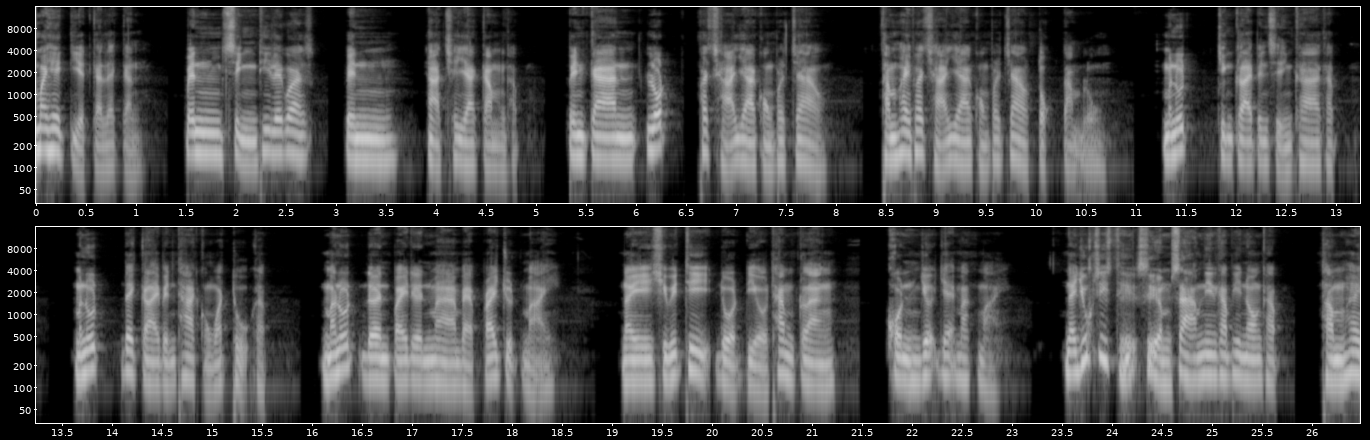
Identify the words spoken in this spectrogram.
ไม่ให้เกียรติกันและกัน เป็นสิ่งที่เรียกว่าเป็นอาชญากรรมครับ เป็นการลดพระฉายาของพระเจ้าทำให้พระฉายาของพระเจ้าตกต่ำลง มนุษย์จึงกลายเป็นสินค้าครับ มนุษย์ได้กลายเป็นทาสของวัตถุครับ มนุษย์เดินไปเดินมาแบบไร้จุดหมาย ในชีวิตที่โดดเดี่ยวท่ามกลาง คนเยอะแยะมากมาย ในยุคที่เสื่อมทรามนี้นะครับพี่น้องครับ ทำให้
